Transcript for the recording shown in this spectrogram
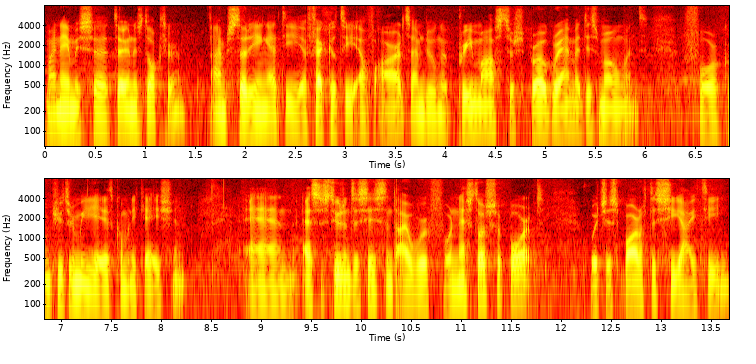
My name is uh, Teunis Doctor. I'm studying at the uh, Faculty of Arts. I'm doing a pre-master's program at this moment for computer-mediated communication. And as a student assistant, I work for Nestor Support, which is part of the CIT.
